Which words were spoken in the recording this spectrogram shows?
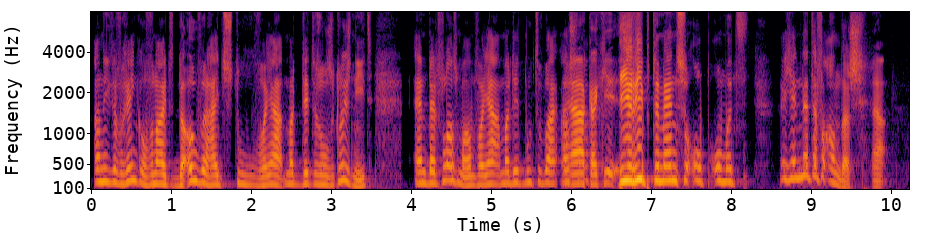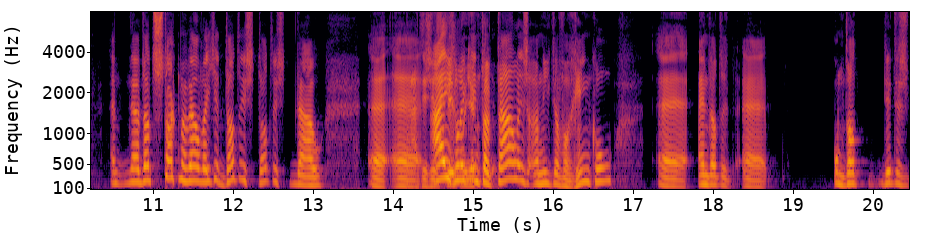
Anita van Ginkel vanuit de overheidsstoel van ja, maar dit is onze klus niet. En Bert Vlasman van ja, maar dit moeten wij... Als Ja, kijk, je, Die riep de mensen op om het, weet je, net even anders. Ja. En nou, dat stak me wel, weet je, dat is, dat is nou... het is eigenlijk simpel. in totaal is Anita van Ginkel... eh, en dat het... omdat, dit is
